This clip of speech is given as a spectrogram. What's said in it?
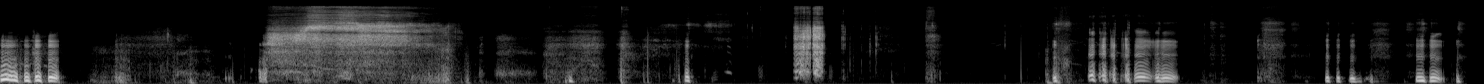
Mm-hmm.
